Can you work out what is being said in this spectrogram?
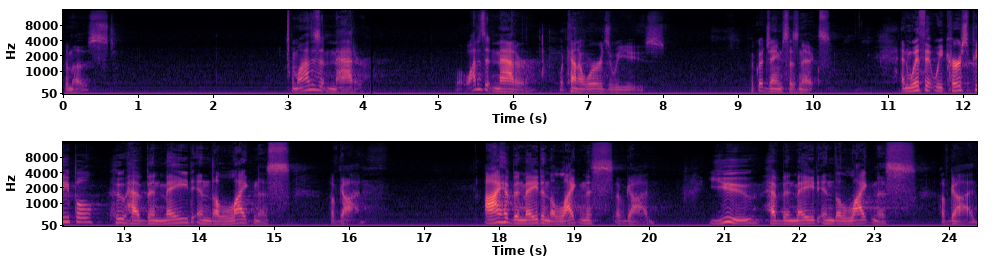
the most? And why does it matter? Why does it matter what kind of words we use? Look what James says next. And with it, we curse people who have been made in the likeness of God. I have been made in the likeness of God. You have been made in the likeness of God.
